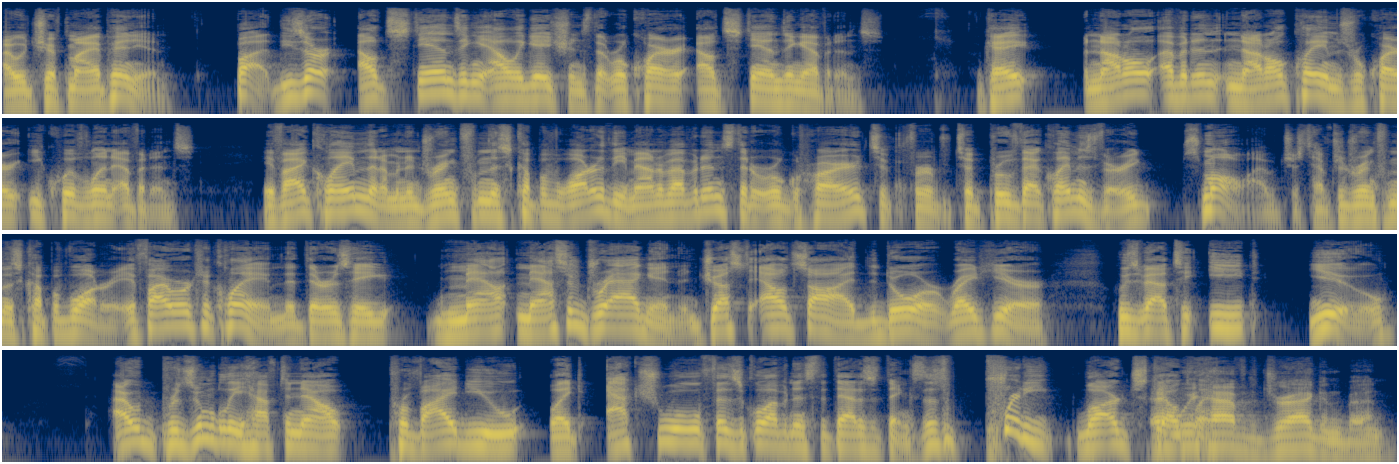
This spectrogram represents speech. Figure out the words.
I would shift my opinion. But these are outstanding allegations that require outstanding evidence. Okay, not all evidence, not all claims require equivalent evidence. If I claim that I'm going to drink from this cup of water, the amount of evidence that it required to, for, to prove that claim is very small. I would just have to drink from this cup of water. If I were to claim that there is a ma- massive dragon just outside the door right here who's about to eat you, I would presumably have to now provide you like actual physical evidence that that is a thing. So that's a pretty large scale And we claim. have the dragon, Ben.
